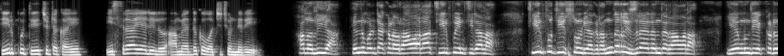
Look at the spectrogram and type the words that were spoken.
తీర్పు తీర్చుటకై ఇస్రాయేలీలు ఆమె ఎద్దకు వచ్చిచుండిరి. అలా లియా ఎందుకంటే అక్కడ రావాలా? తీర్పు తినాలా? తీర్పు తీస్తుండి అక్కడ అందరూ ఇజ్రాయెల్ అందరూ రావాలా? ఏముంది ఎక్కడు?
